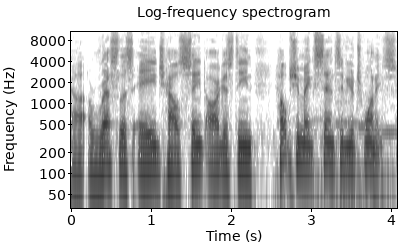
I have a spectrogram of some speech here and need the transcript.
uh, A Restless Age How St. Augustine Helps You Make Sense of Your 20s.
